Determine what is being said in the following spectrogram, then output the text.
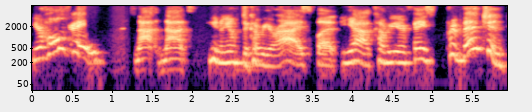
Your whole face not not you know you don't have to cover your eyes but yeah cover your face prevention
